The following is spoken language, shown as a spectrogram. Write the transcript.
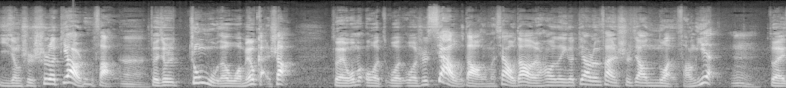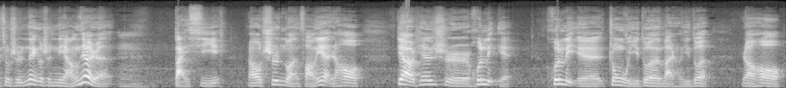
已经是吃了第二顿饭了，嗯。对，就是中午的我没有赶上，对我们我我我是下午到的嘛，下午到，然后那个第二顿饭是叫暖房宴，嗯。对，就是那个是娘家人嗯摆席，然后吃暖房宴，然后第二天是婚礼，婚礼中午一顿，晚上一顿，然后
